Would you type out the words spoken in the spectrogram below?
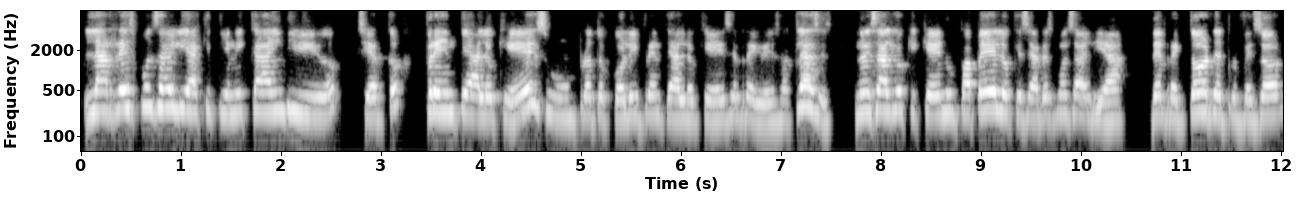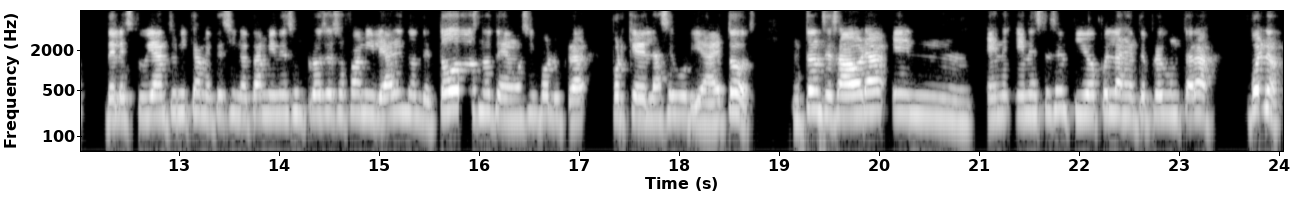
la responsabilidad que tiene cada individuo, ¿cierto? Frente a lo que es un protocolo y frente a lo que es el regreso a clases. No es algo que quede en un papel o que sea responsabilidad del rector, del profesor, del estudiante únicamente, sino también es un proceso familiar en donde todos nos debemos involucrar porque es la seguridad de todos. Entonces, ahora en, este sentido, pues la gente preguntará, bueno,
